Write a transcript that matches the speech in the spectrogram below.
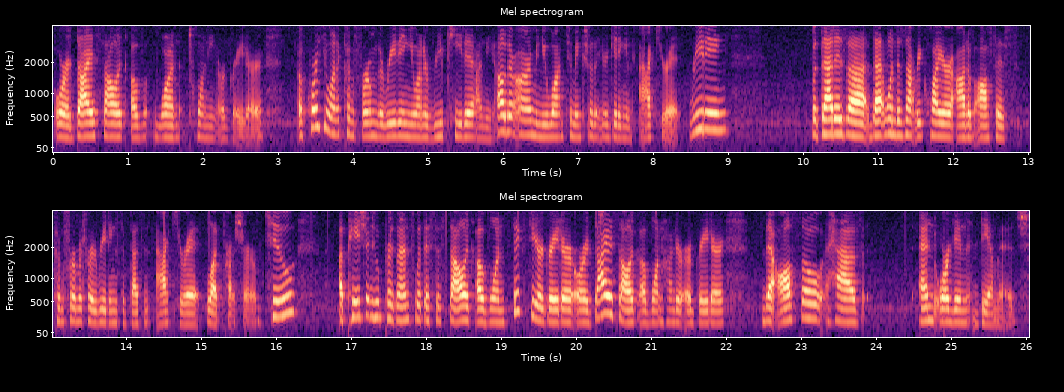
or a diastolic of 120 or greater. Of course, you want to confirm the reading, you want to repeat it on the other arm, and you want to make sure that you're getting an accurate reading. But that is a, that one does not require out of office confirmatory readings if that's an accurate blood pressure. Two, a patient who presents with a systolic of 160 or greater or a diastolic of 100 or greater that also have end organ damage.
